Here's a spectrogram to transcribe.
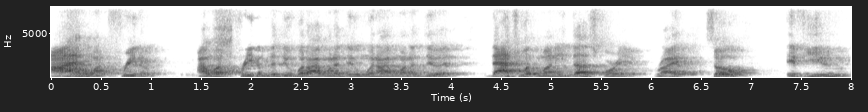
I want freedom. I want freedom to do what I want to do when I want to do it. That's what money does for you, right? So if you,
